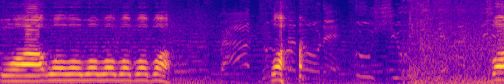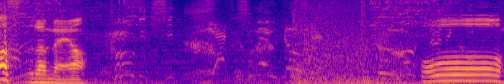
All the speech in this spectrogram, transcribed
哇哇哇哇哇哇哇哇，哇，哇死了没啊？哦，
